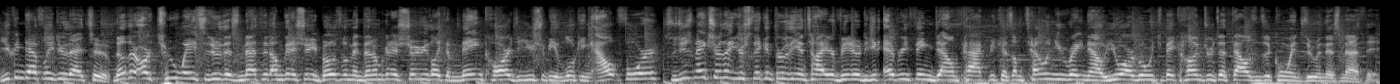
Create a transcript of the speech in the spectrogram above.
you can definitely do that too. Now, there are two ways to do this method. I'm going to show you both of them, and then I'm going to show you like the main cards that you should be looking out for. So just make sure that you're sticking through the entire video to get everything down packed because I'm telling you right now, you are going to make hundreds of thousands of coins doing this method.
